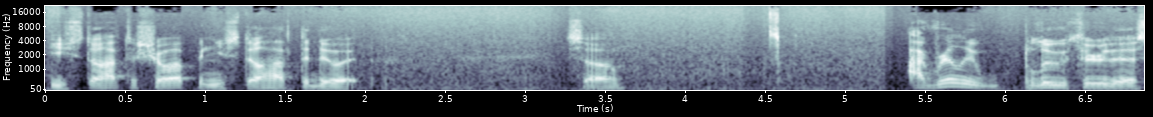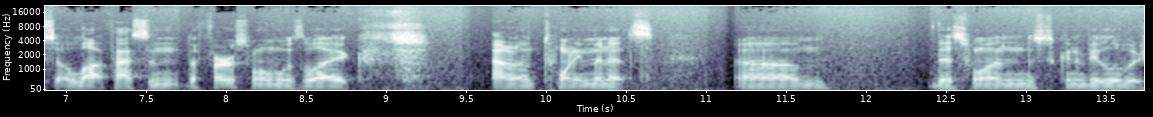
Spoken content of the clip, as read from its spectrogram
you still have to show up and you still have to do it. So I really blew through this a lot faster than the first one was like I don't know 20 minutes. Um, this one's gonna be a little bit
